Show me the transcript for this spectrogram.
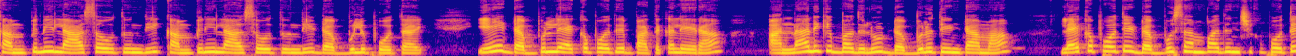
కంపెనీ లాస్ అవుతుంది కంపెనీ లాస్ అవుతుంది డబ్బులు పోతాయి. ఏ డబ్బులు లేకపోతే బతకలేరా? అన్నానికి బదులు డబ్బులు తింటామా? లేకపోతే డబ్బు సంపాదించకపోతే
